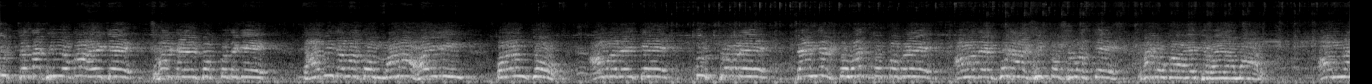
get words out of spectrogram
তুচ্ছতাচ্ছিল্য করা হয়েছে সরকারের পক্ষ থেকে। দাবি জামা তো মানা হয়নি, বরঞ্চ আমাদেরকে তুচ্ছ করে মন্তব্য করে আমাদের গোটা শিক্ষক সমাজকে খাটো করা হয়েছে ভাই আমার। আমরা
